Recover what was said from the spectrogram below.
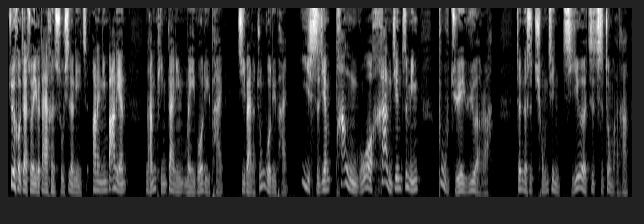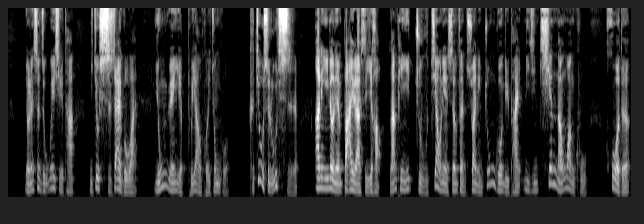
最后再说一个大家很熟悉的例子：二零零八年，郎平带领美国女排击败了中国女排，一时间叛国汉奸之名。不绝于耳啊！真的是穷尽极恶之词咒骂他。有人甚至威胁他：“你就死在国外，永远也不要回中国。”可就是如此。二零一六年八月二十一号，郎平以主教练身份率领中国女排历经千难万苦获得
